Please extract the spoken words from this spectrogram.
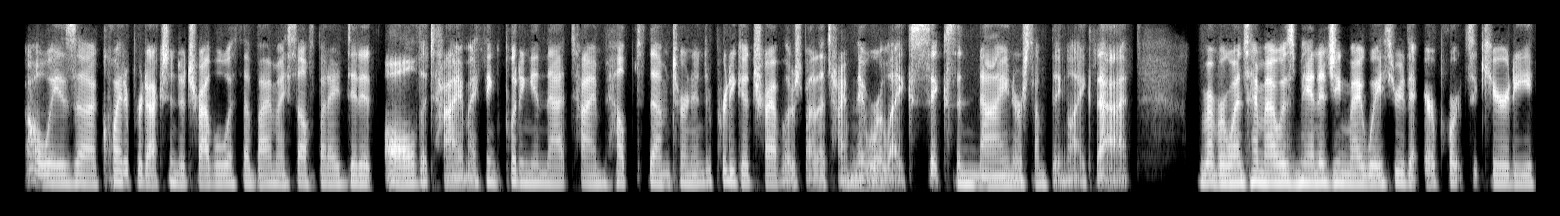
always uh, quite a production to travel with them by myself, but I did it all the time. I think putting in that time helped them turn into pretty good travelers by the time they were like six and nine or something like that. Remember one time I was managing my way through the airport security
